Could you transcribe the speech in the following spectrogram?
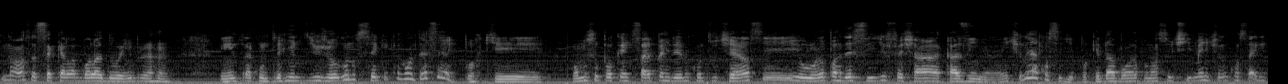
Nossa, se aquela bola do Abraham entra com 3 minutos de jogo, não sei o que, que acontecer. Porque vamos supor que a gente sai perdendo contra o Chelsea e o Lampard decide fechar a casinha. A gente não ia conseguir, porque dá bola pro nosso time a gente não consegue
